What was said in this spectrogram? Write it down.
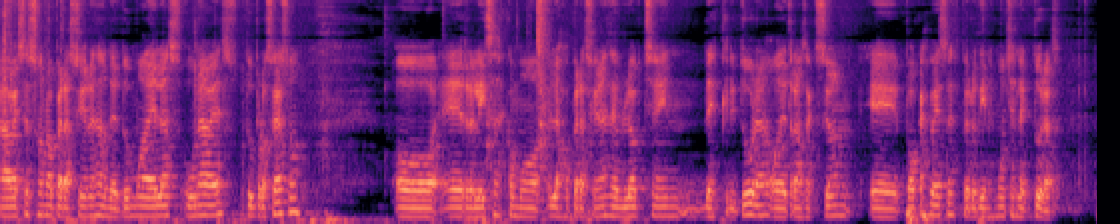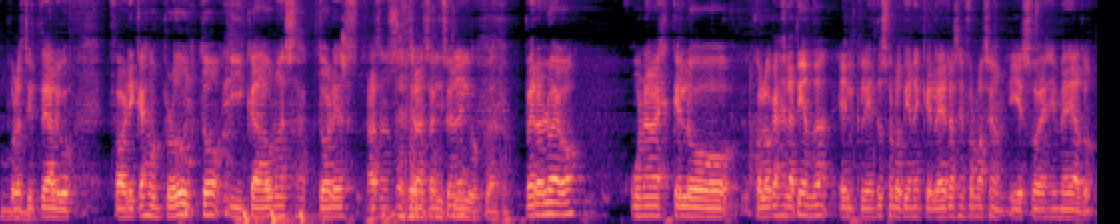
a veces son operaciones donde tú modelas una vez tu proceso o eh, realizas como las operaciones de blockchain de escritura o de transacción eh, pocas veces, pero tienes muchas lecturas. Por decirte algo, fabricas un producto y cada uno de esos actores hacen sus Es transacciones. claro. Pero luego, una vez que lo colocas en la tienda, el cliente solo tiene que leer esa información y eso es inmediato.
